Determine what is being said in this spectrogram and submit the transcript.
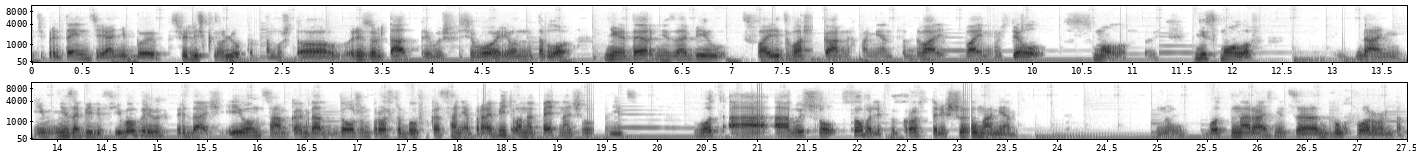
эти претензии, они бы свелись к нулю, потому что результат превыше всего, и он на табло. Ни Эдер не забил свои два шикарных момента, два, два ему сделал Смолов. Ни Смолов, да, им не забили с его голевых передач, и он сам, когда должен просто был в касание пробить, он опять начал водиться. Вот, а, а вышел Соболев и просто решил момент. Ну, вот на разница двух форвардов.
